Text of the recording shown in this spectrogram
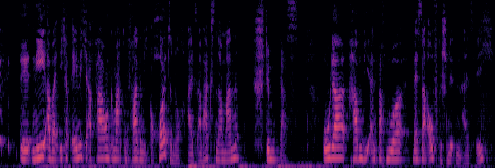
äh, nee, aber ich habe ähnliche Erfahrungen gemacht und frage mich auch heute noch, als erwachsener Mann, stimmt das? Oder haben die einfach nur besser aufgeschnitten als ich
